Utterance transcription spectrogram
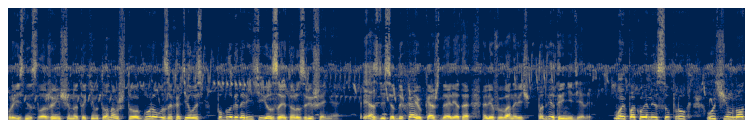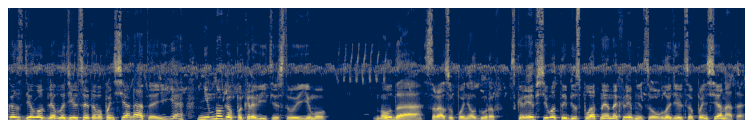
произнесла женщина таким тоном, что Гурову захотелось поблагодарить ее за это разрешение. «Я здесь отдыхаю каждое лето, Лев Иванович, по две-три недели. Мой покойный супруг очень много сделал для владельца этого пансионата, и я немного покровительствую ему». «Ну да», — сразу понял Гуров. «Скорее всего, ты бесплатная нахлебница у владельца пансионата,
